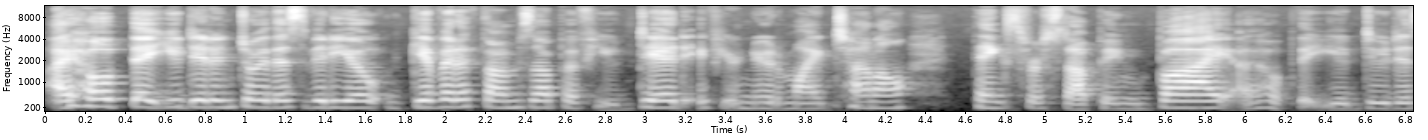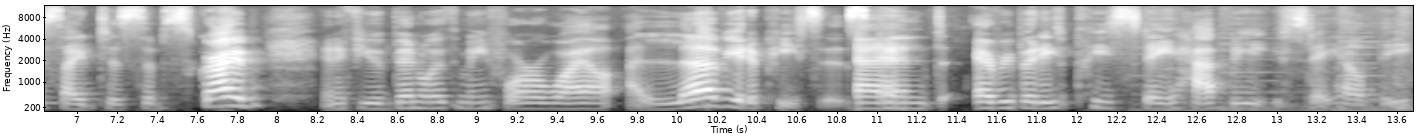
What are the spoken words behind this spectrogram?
I hope that you did enjoy this video. Give it a thumbs up if you did if you're new to my channel. Thanks for stopping by. I hope that you do decide to subscribe. And if you've been with me for a while i love you to pieces. And everybody please stay happy stay healthy.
